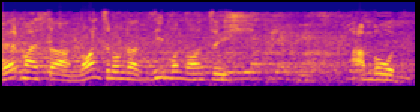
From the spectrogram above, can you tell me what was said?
Weltmeister 1997 am Boden.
